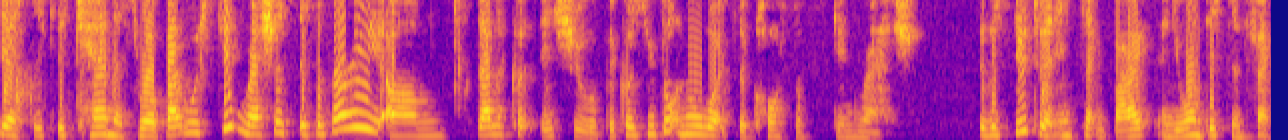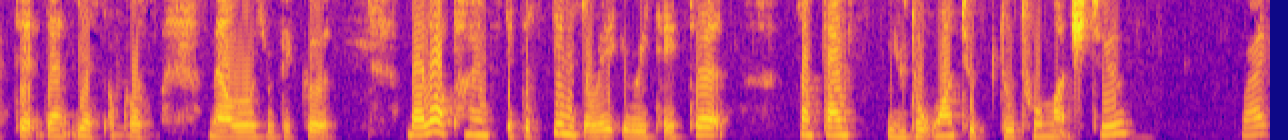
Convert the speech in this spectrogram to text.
Yes, it, it can as well. But with skin rashes, it's a very um, delicate issue because you don't know what's the cause of skin rash. If it's due to an insect bite and you want to disinfect it, then yes, of course, Melrose would be good. But a lot of times, if the skin is already irritated, sometimes you don't want to do too much too, right?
